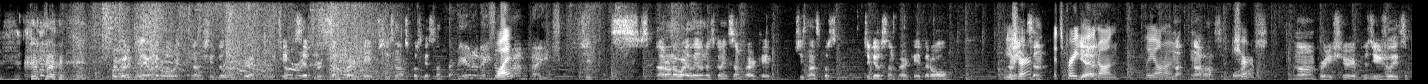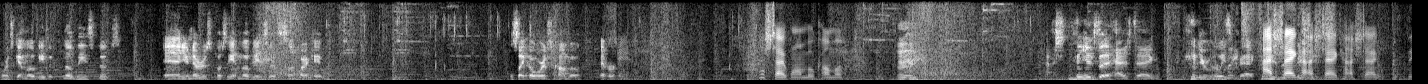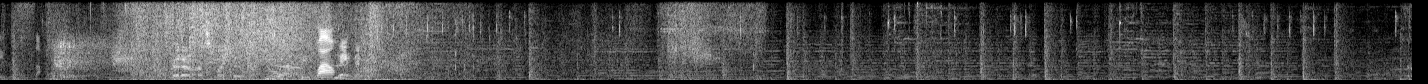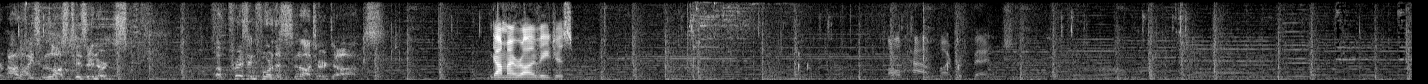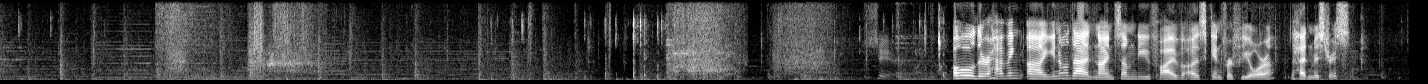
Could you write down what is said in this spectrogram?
did Leona build? No, she's building correctly, except for Sunfire Cape. She's not supposed to get Sunfire The Cape. What? She, I don't know why Leona's going Sunfire Cape. She's not supposed to go Sunfire Cape at all. You I mean, sure? Sun- it's pretty yeah. good on Leona. Not not on supports. Sure. No, I'm pretty sure because usually supports get Moby Moby's boots, and you're never supposed to get Moby's with Sunfire Cape. It's like the worst combo ever. Hashtag wombo combo. Mm. you said hashtag and your voice mates cracked. Hashtag, hashtag, hashtag. They will suck. But I don't know how to smash this. You have been Wow. Dang Allies lost his innards. A present for the slaughter dogs. Got my Rod of Ages. Oh, they're having, uh, you know that 975 uh, skin for Fiora, the head mistress?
